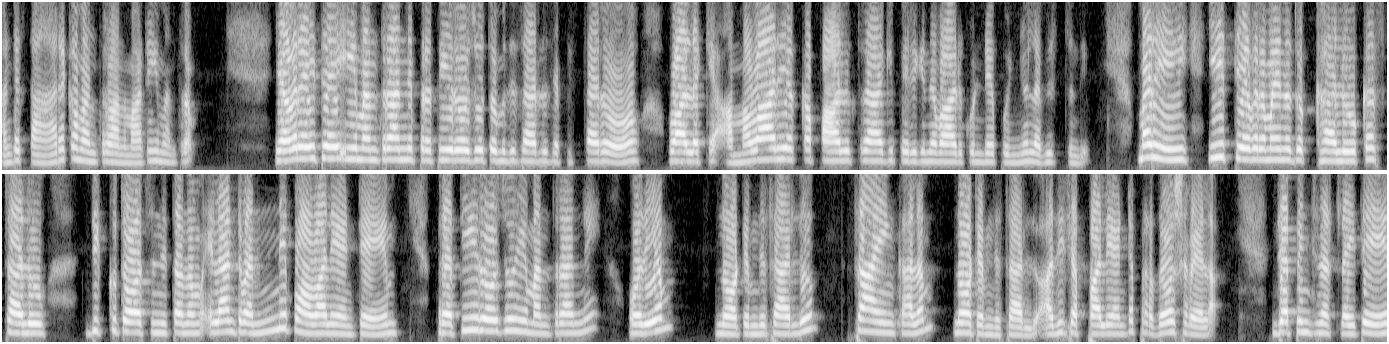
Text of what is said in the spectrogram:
అంటే తారక మంత్రం అన్నమాట ఈ మంత్రం. ఎవరైతే ఈ మంత్రాన్ని ప్రతిరోజు తొమ్మిది సార్లు జపిస్తారో వాళ్ళకి అమ్మవారి యొక్క పాలు త్రాగి పెరిగిన వాడుకుండే పుణ్యం లభిస్తుంది. మరి ఈ తీవ్రమైన దుఃఖాలు కష్టాలు దిక్కుతోచనితనం ఇలాంటివన్నీ పోవాలి అంటే ప్రతిరోజు ఈ మంత్రాన్ని ఉదయం నూట ఎనిమిది సార్లు సాయంకాలం నూట ఎనిమిది సార్లు. అది చెప్పాలి అంటే ప్రదోష వేళ. జపించినట్లయితే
